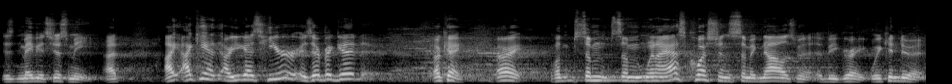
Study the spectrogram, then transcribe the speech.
Is, maybe it's just me. I, I, I, can't. Are you guys here? Is everybody good? Okay. All right. Well, some, some, when I ask questions, some acknowledgement would be great. We can do it.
